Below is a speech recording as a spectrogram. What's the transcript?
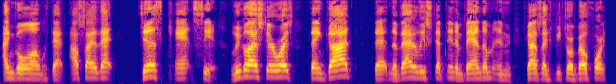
I can go along with that. Outside of that, just can't see it. Legalized steroids, thank God that Nevada at least stepped in and banned them. And guys like Vitor Belfort,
